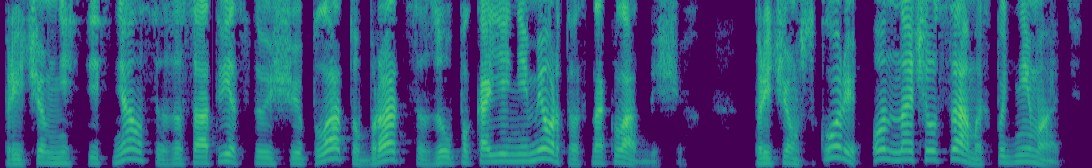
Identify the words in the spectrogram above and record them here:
причем не стеснялся за соответствующую плату браться за упокоение мертвых на кладбищах. Причем вскоре он начал сам их поднимать,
